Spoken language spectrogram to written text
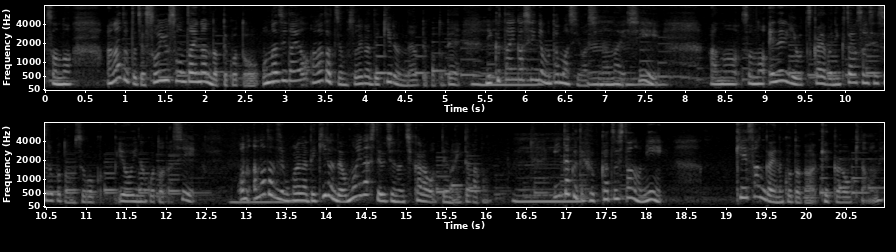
そのあなたたちはそういう存在なんだってことを同じだよ。あなたたちもそれができるんだよってことでー肉体が死んでも魂は死なないし、あのそのエネルギーを使えば肉体を再生することもすごく容易なことだし、おあなたたちもこれができるんだよ。思い出して宇宙の力をっていうのを言いたかったの。うん。言いたくて復活したのに計算外のことが結果が起きたのね。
